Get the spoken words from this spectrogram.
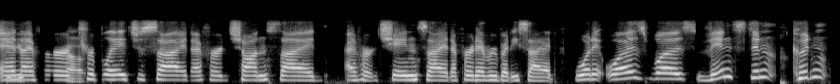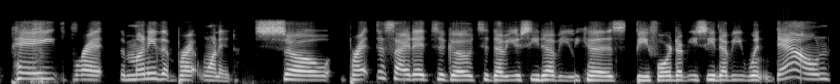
and I've heard uh, Triple H's side, I've heard Shawn's side, I've heard Shane's side, I've heard everybody's side. What it was was Vince didn't couldn't pay Bret the money that Bret wanted, so Bret decided to go to WCW because before WCW went down.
